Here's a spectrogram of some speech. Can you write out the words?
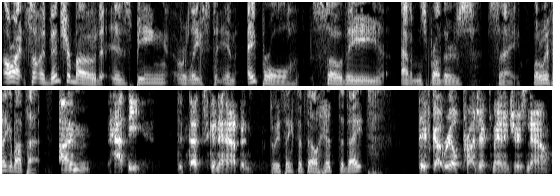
All right, so Adventure Mode is being released in April, so the Adams brothers say. What do we think about that? I'm happy that that's going to happen. Do we think that they'll hit the date? They've got real project managers now.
